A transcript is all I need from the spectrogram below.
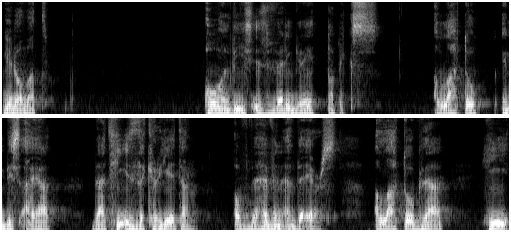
you know what? All these is very great topics. Allah talk in this ayat that He is the creator of the heaven and the earth. Allah talk that He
